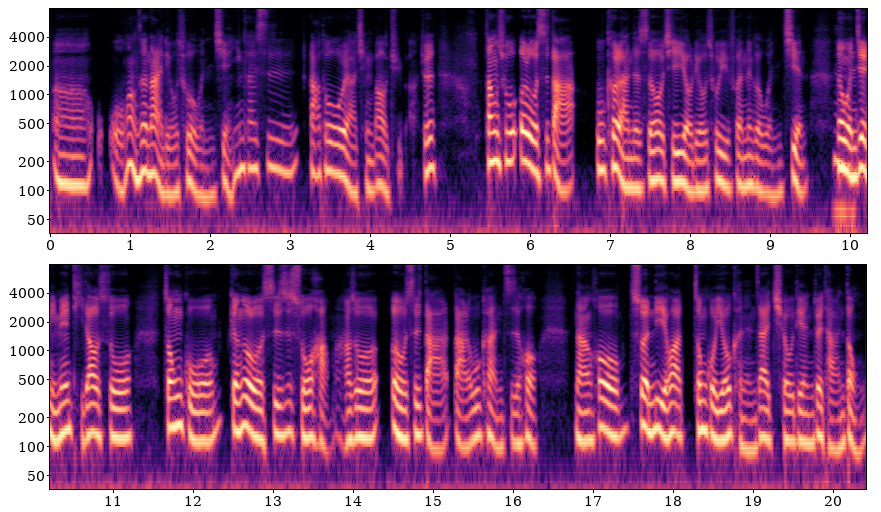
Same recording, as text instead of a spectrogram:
呃，我忘了在哪里流出的文件，应该是拉脱维亚情报局吧，就是当初俄罗斯打。乌克兰的时候，其实有流出一份那个文件，那文件里面提到说，中国跟俄罗斯是说好嘛，他说俄罗斯打打了乌克兰之后，然后顺利的话，中国也有可能在秋天对台湾动武。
